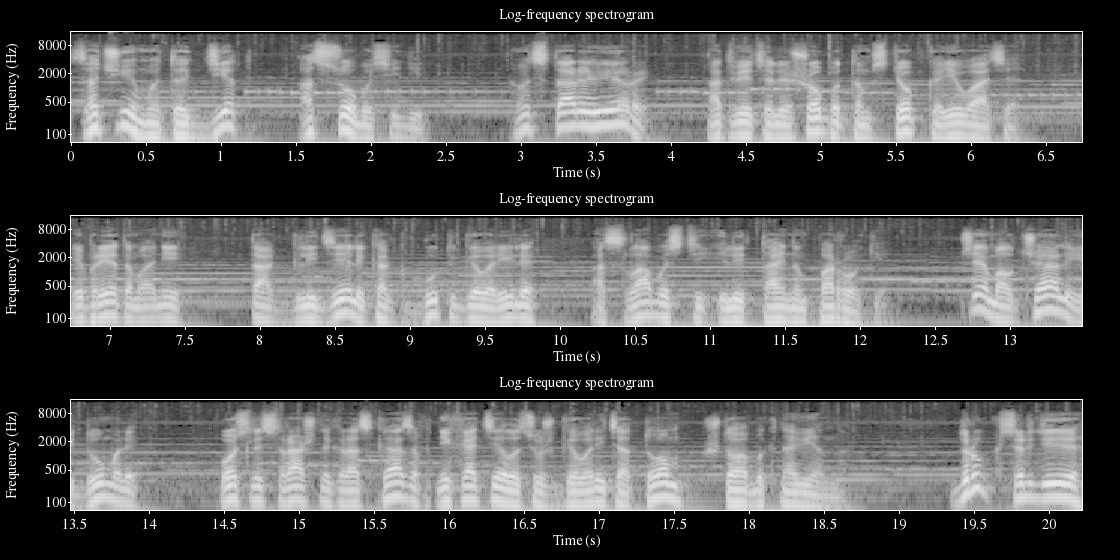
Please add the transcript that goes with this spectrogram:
Зачем этот дед особо сидит? Вот старой веры, ответили шепотом Степка и Вася. И при этом они так глядели, как будто говорили о слабости или тайном пороке. Все молчали и думали. После страшных рассказов не хотелось уж говорить о том, что обыкновенно. Вдруг среди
